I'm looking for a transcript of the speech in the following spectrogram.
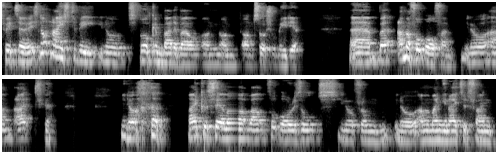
Twitter. It's not nice to be, you know, spoken bad about on on, on social media. Uh, but I'm a football fan. You know, um, I, you know, I could say a lot about football results. You know, from you know, I'm a Man United fan.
